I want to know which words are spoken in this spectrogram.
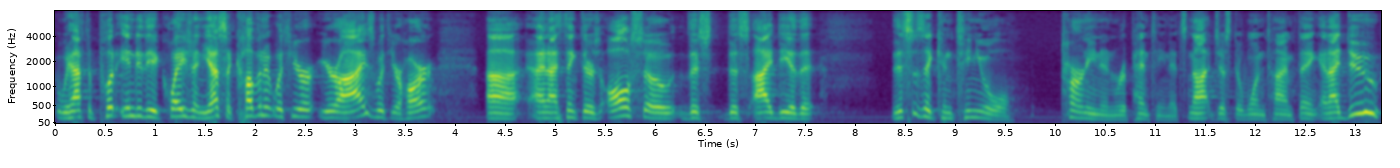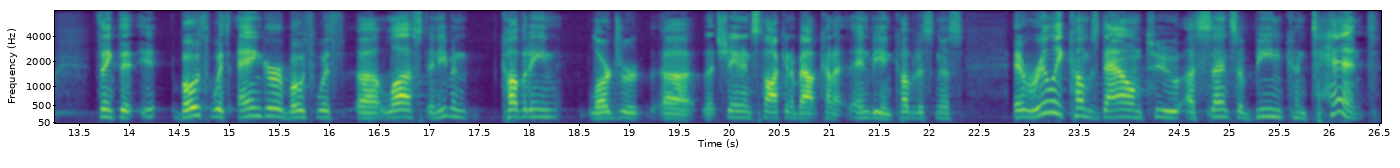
we have to put into the equation, yes, a covenant with your, your eyes, with your heart. Uh, and I think there's also this, this idea that this is a continual turning and repenting. It's not just a one time thing. And I do think that it, both with anger, both with uh, lust, and even coveting larger uh, that Shannon's talking about, kind of envy and covetousness, it really comes down to a sense of being content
